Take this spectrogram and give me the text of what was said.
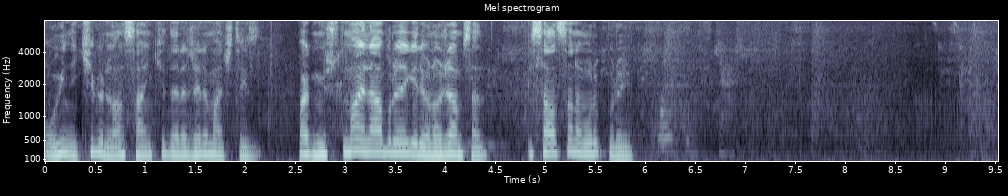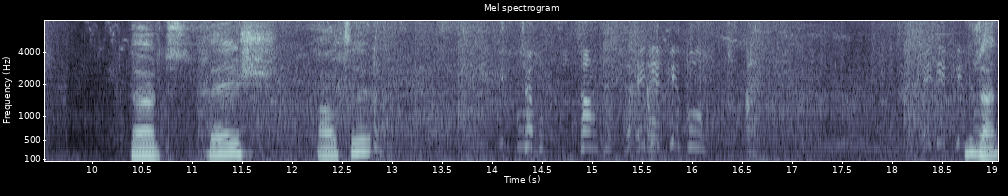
Oyun 2-1 lan sanki dereceli maçtayız. Bak Müslüm hala buraya geliyorsun hocam sen. Bir salsana moruk burayı. 4, 5, 6. Çabuk saldır. Hedefi bul. Hedefi Güzel.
